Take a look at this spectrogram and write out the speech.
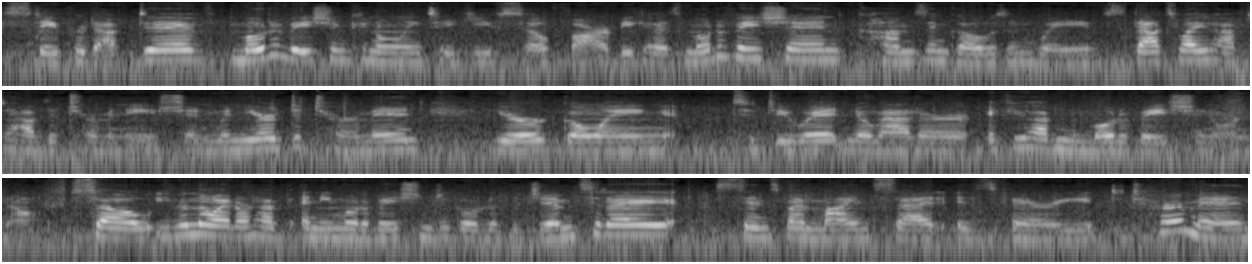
stay productive, motivation can only take you so far because motivation comes and goes in waves. That's why you have to have determination. When you're determined, you're going to do it no matter if you have motivation or not. So even though I don't have any motivation to go to the gym today, since my mindset is very determined,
